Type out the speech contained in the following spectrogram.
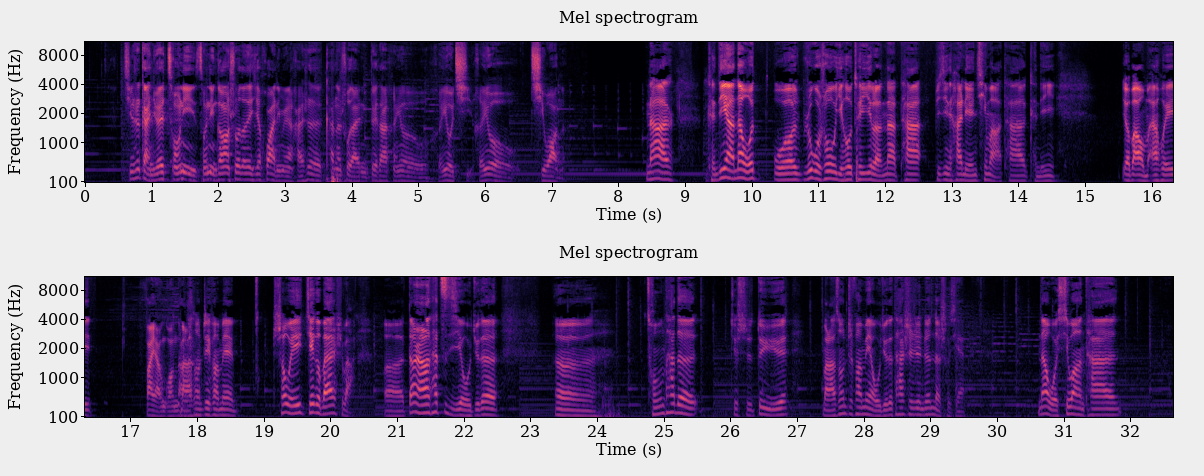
其实感觉从你从你刚刚说的那些话里面，还是看得出来你对他很有很有期很有期望的。那肯定啊，那我我如果说我以后退役了，那他毕竟还年轻嘛，他肯定要把我们安徽发扬光大。马拉松这方面稍微接个班，是吧？呃，当然了，他自己我觉得，嗯、从他的就是对于马拉松这方面，我觉得他是认真的。首先，那我希望他，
